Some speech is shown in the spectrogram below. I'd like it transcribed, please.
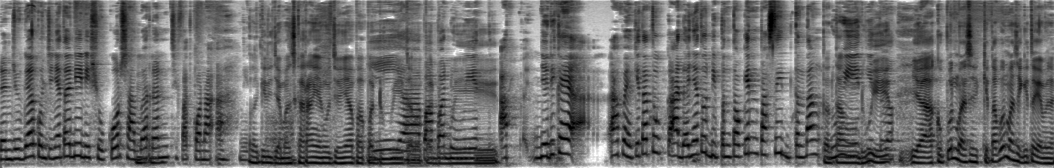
Dan juga kuncinya tadi disyukur sabar dan sifat konaah gitu. Apalagi di zaman sekarang yang ujiannya apa apa duit iya apa apa duit, Ap- jadi kayak apa ya kita tuh keadaannya tuh dipentokin pasti tentang, tentang duit, duit, gitu loh. ya aku pun masih kita pun masih gitu ya misalnya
